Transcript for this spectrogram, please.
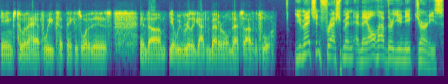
games, two and a half weeks, I think is what it is. And, um, you know, we've really gotten better on that side of the floor. You mentioned freshmen, and they all have their unique journeys.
